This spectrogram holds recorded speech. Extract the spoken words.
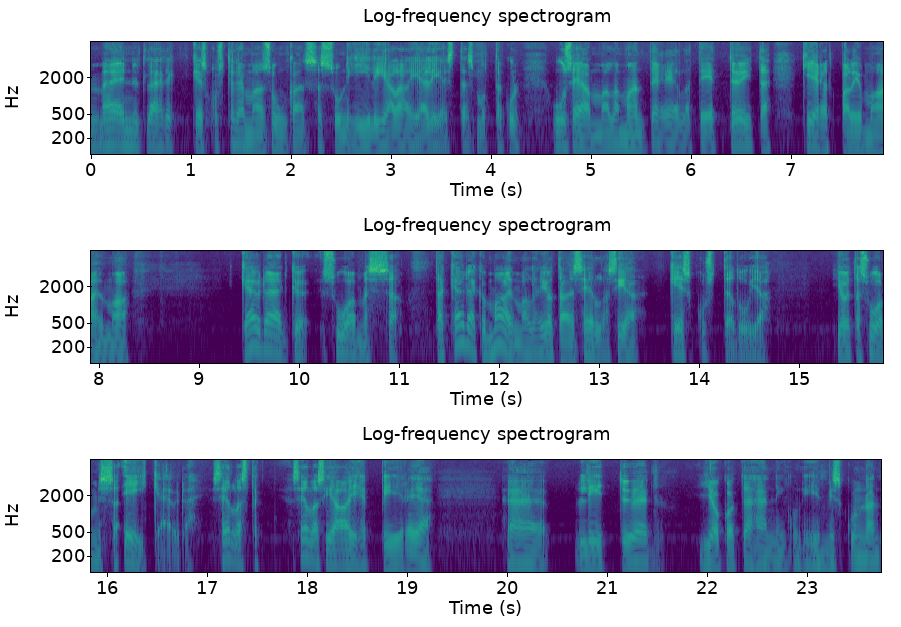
mä en nyt lähde keskustelemaan sun kanssa sun hiilijalanjäljestäsi, mutta kun useammalla mantereella teet töitä, kierrät paljon maailmaa, käydäänkö Suomessa, tai käydäänkö maailmalla jotain sellaisia keskusteluja, joita Suomessa ei käydä? Sellaista, sellaisia aihepiirejä ää, liittyen joko tähän niin kuin ihmiskunnan,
